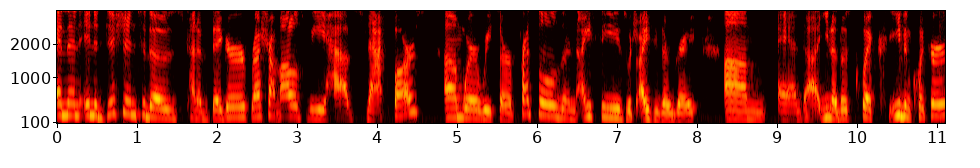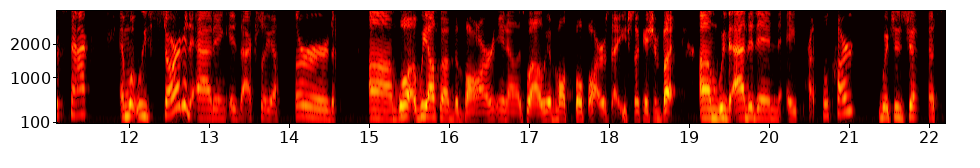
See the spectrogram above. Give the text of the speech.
and then in addition to those kind of bigger restaurant models, we have snack bars um, where we serve pretzels and ices, which ices are great. Um, and uh, you know those quick, even quicker snacks. And what we've started adding is actually a third. Um, well, we also have the bar, you know, as well. We have multiple bars at each location, but um, we've added in a pretzel cart, which is just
